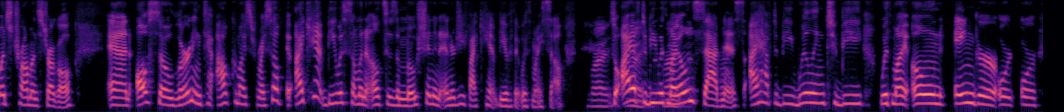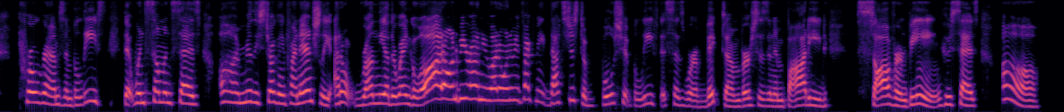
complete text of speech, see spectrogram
much trauma and struggle and also learning to alchemize for myself i can't be with someone else's emotion and energy if i can't be with it with myself right so i right, have to be with right. my own sadness i have to be willing to be with my own anger or or programs and beliefs that when someone says oh i'm really struggling financially i don't run the other way and go oh i don't want to be around you i don't want to be affect me that's just a bullshit belief that says we're a victim versus an embodied sovereign being who says oh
